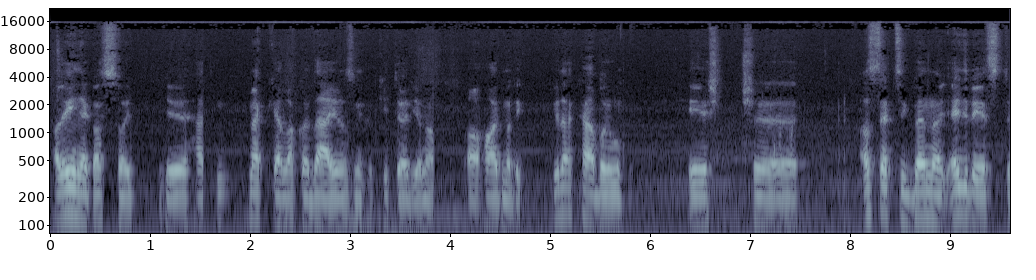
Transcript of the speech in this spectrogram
A lényeg az, hogy eh, hát meg kell akadályozni, hogy kitörjön a, a harmadik világháború, és eh, azt tetszik benne, hogy egyrészt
